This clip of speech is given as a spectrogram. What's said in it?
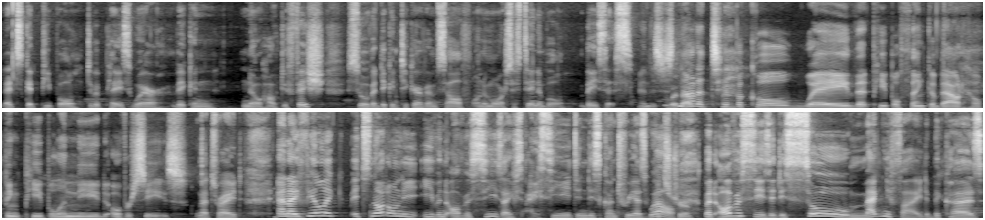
let's get people to the place where they can know how to fish so that they can take care of themselves on a more sustainable basis. And this is Without not a typical way that people think about helping people in need overseas. That's right. And I feel like it's not only even overseas, I, I see it in this country as well. That's true. But overseas, it is so magnified because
